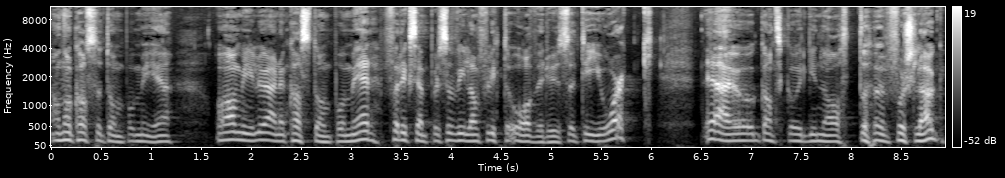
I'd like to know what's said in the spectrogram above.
Han har kastet om på mye, og han vil jo gjerne kaste om på mer. F.eks. så vil han flytte overhuset til York. Det er jo ganske originalt forslag.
